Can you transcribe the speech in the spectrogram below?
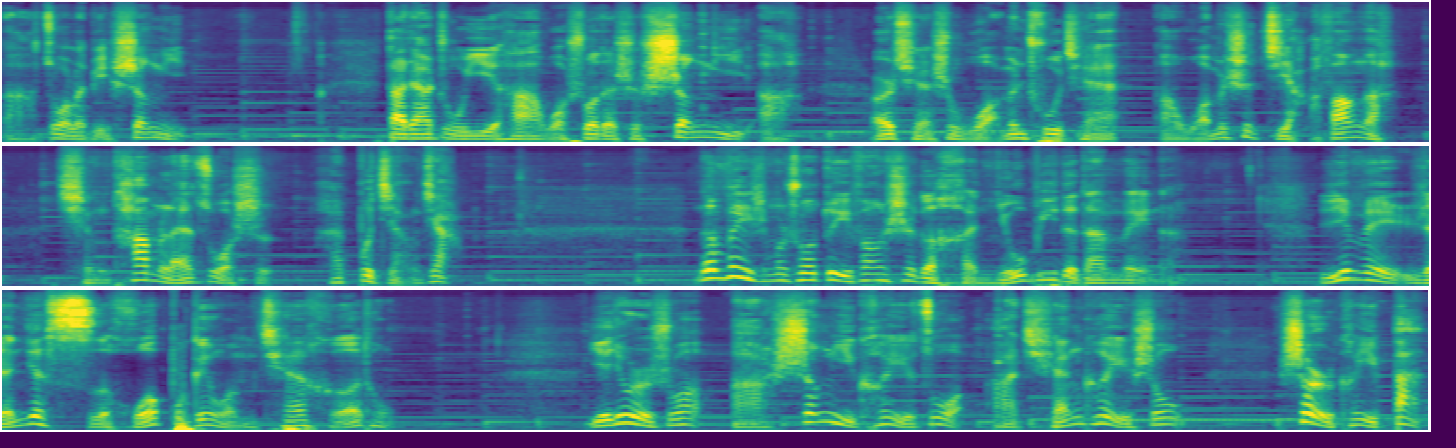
啊，做了笔生意。大家注意哈，我说的是生意啊。而且是我们出钱啊，我们是甲方啊，请他们来做事还不讲价。那为什么说对方是个很牛逼的单位呢？因为人家死活不跟我们签合同，也就是说啊，生意可以做啊，钱可以收，事儿可以办，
